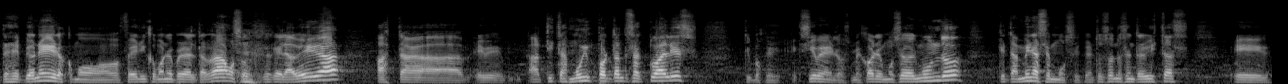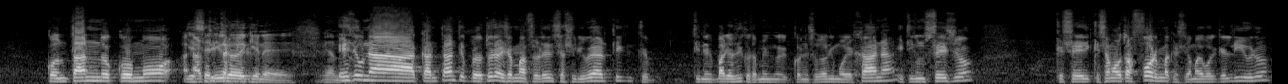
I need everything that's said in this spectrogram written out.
Desde pioneros como Federico Manuel Peralta Ramos o José de la Vega, hasta eh, artistas muy importantes actuales, tipos que exhiben en los mejores museos del mundo, que también hacen música. Entonces son dos entrevistas eh, contando cómo... ¿Y ese libro de quién es? Es de una cantante y productora que se llama Florencia Siliberti, que tiene varios discos también con el seudónimo de Hanna, y tiene un sello que se, que se llama Otra Forma, que se llama igual que el libro,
